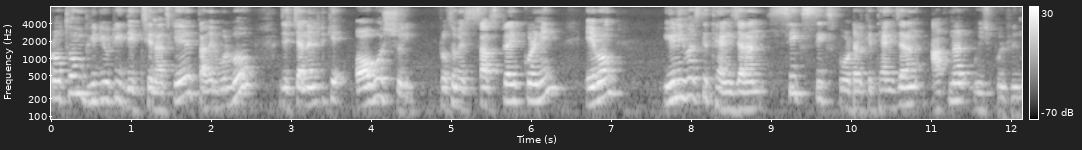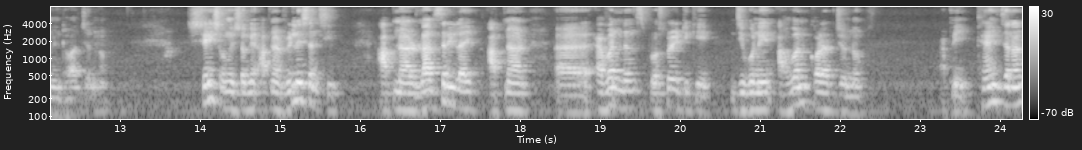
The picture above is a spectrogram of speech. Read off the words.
প্রথম ভিডিওটি দেখছেন আজকে, তাদের বলব যে চ্যানেলটিকে অবশ্যই প্রথমে সাবস্ক্রাইব করে নিন এবং ইউনিভার্সকে থ্যাঙ্কস জানান, সিক্স সিক্স পোর্টালকে থ্যাঙ্কস জানান আপনার উইশ ফুলফিলমেন্ট হওয়ার জন্য। সেই সঙ্গে সঙ্গে আপনার রিলেশনশিপ আপনার লাক্সারি লাইফ আপনার অ্যাভান্ডেন্স প্রসপারিটিকে জীবনে আহ্বান করার জন্য আপনি থ্যাঙ্কস জানান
